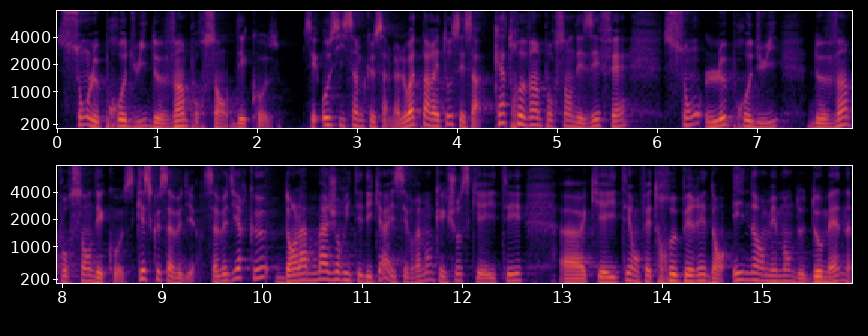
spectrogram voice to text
sont le produit de 20% des causes. C'est aussi simple que ça. La loi de Pareto, c'est ça. 80% des effets sont le produit de 20% des causes. Qu'est-ce que ça veut dire? Ça veut dire que dans la majorité des cas, et c'est vraiment quelque chose qui a été, euh, qui a été en fait repéré dans énormément de domaines,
